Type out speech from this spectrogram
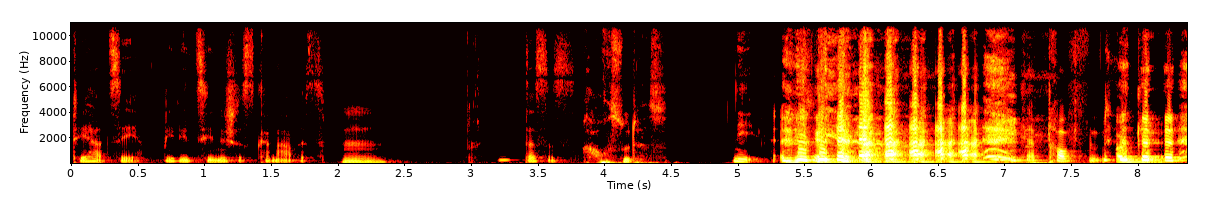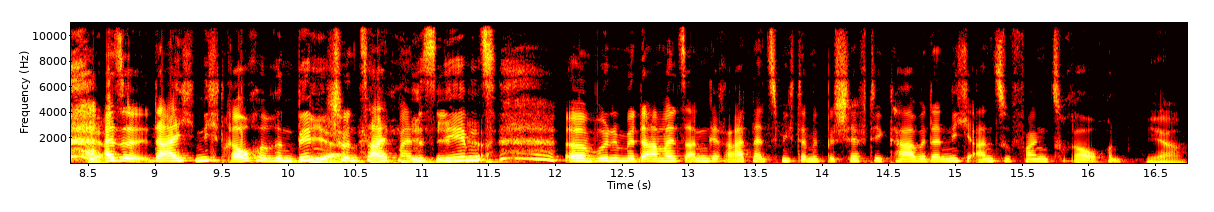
THC, medizinisches Cannabis. Hm. Das ist. Rauchst du das? Nee. ich habe Tropfen. Okay, ja. Also, da ich nicht Raucherin bin, Ja. schon Zeit meines Ja. Lebens, äh, wurde mir damals angeraten, als ich mich damit beschäftigt habe, dann nicht anzufangen zu rauchen. Ja.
